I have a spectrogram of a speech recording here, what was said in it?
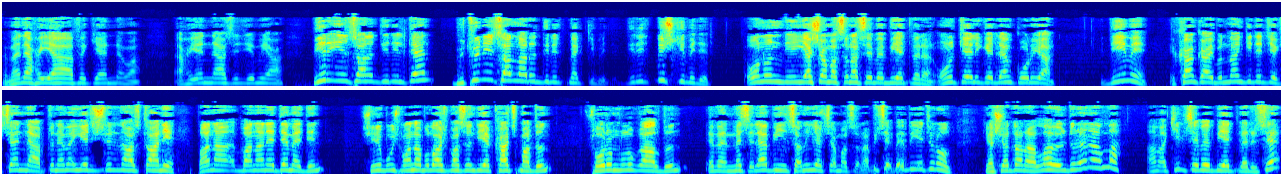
Men ahyaha fekennema ahyen nâsi cemi'a. Bir insanı dirilten, bütün insanları diriltmek gibidir. Diriltmiş gibidir. Onun yaşamasına sebebiyet veren, onu tehlikeden koruyan. Değil mi? E kan kaybından gidecek. Sen ne yaptın? Hemen yetiştirdin hastaneye. Bana, bana ne demedin? Şimdi bu iş bana bulaşmasın diye kaçmadın. Sorumluluk aldın. Efendim mesela bir insanın yaşamasına bir sebebiyetin oldu. Yaşadan Allah, öldüren Allah. Ama kim sebebiyet verirse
